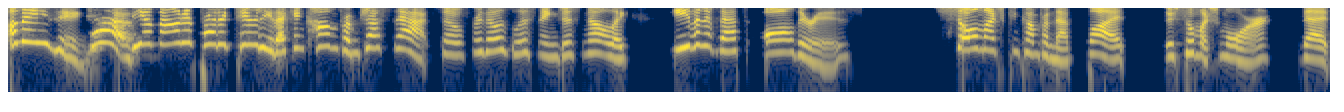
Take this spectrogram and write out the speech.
amazing. Yes. The amount of productivity that can come from just that. So for those listening, just know like, even if that's all there is, so much can come from that. But there's so much more that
